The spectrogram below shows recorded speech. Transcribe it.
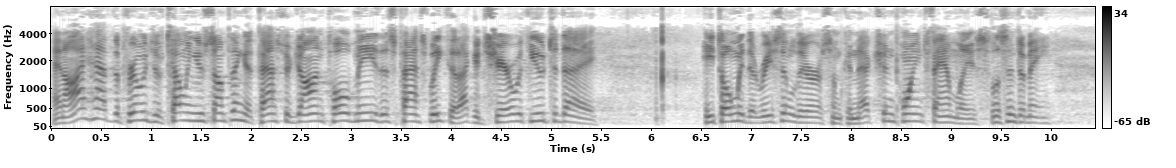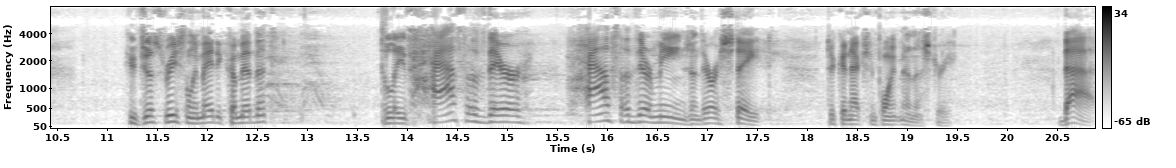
And I have the privilege of telling you something that Pastor John told me this past week that I could share with you today. He told me that recently there are some connection point families, listen to me, who just recently made a commitment to leave half of their half of their means and their estate to connection point ministry. That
